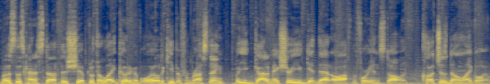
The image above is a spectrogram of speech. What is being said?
Most of this kind of stuff is shipped with a light coating of oil to keep it from rusting, but you gotta make sure you get that off before you install it. Clutches don't like oil.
